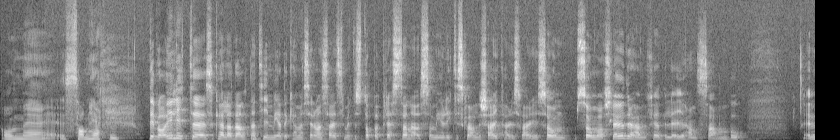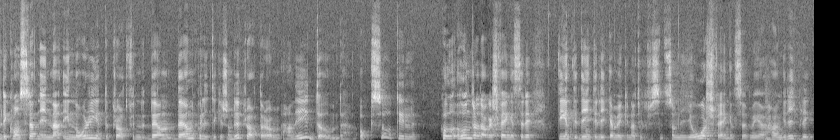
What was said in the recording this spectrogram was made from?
om eh, sandheden. Det var ju lite eh, så kallad alternativmedia kan man säga. Det var en sajt som heter Stoppa pressarna som är en riktig skvallersajt här i Sverige som, som avslöjade det här med Federley och hans sambo. Eh, men det är konstigt att ni i Norge inte pratar, för den, den politiker som du pratar om, han är ju dömd också till 100 dagars fängelse, det, det, är inte, det är inte lika mycket naturligtvis som nio års fängelse med handgriplig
